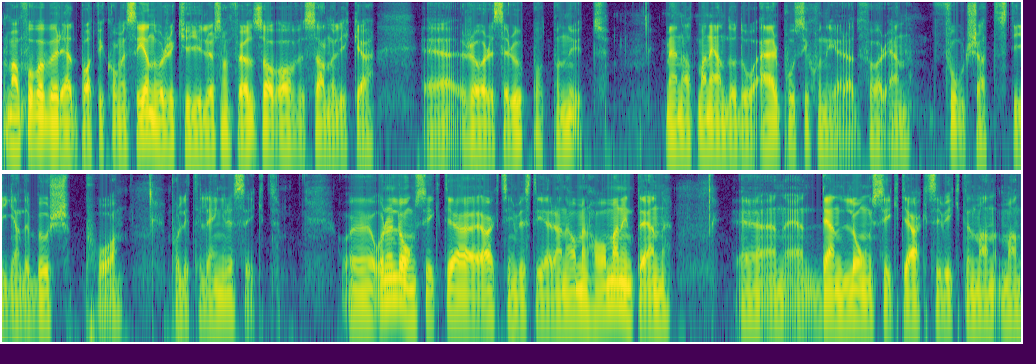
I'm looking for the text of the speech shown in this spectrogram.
man får vara beredd på att vi kommer se några rekyler som följs av, av sannolika eh, rörelser uppåt på nytt. Men att man ändå då är positionerad för en fortsatt stigande börs på, på lite längre sikt. Eh, och den långsiktiga aktieinvesteraren, ja men har man inte en, Eh, en, en, den långsiktiga aktievikten man, man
